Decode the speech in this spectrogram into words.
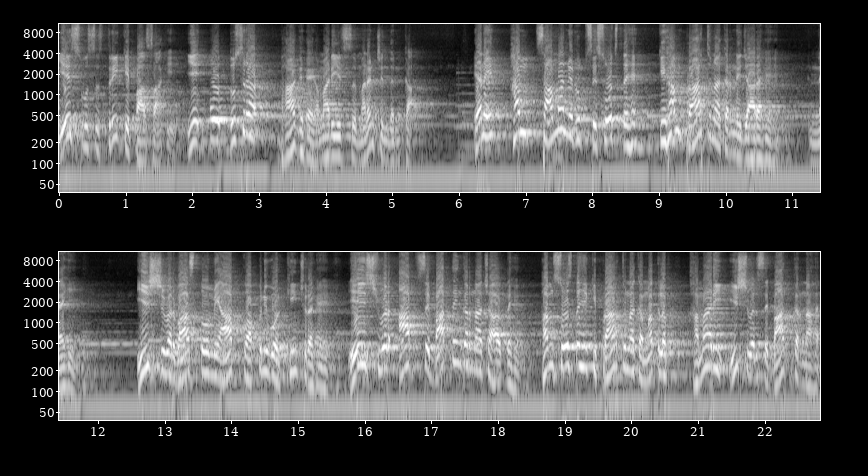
यीशु उस स्त्री के पास आ गए ये वो दूसरा भाग है हमारी इस मनन चिंतन का। यानी हम सामान्य रूप से सोचते हैं कि हम प्रार्थना करने जा रहे हैं। नहीं ईश्वर वास्तव में आपको अपनी ओर खींच रहे हैं। ईश्वर आपसे बातें करना चाहते हैं। हम सोचते हैं कि प्रार्थना का मतलब हमारी ईश्वर से बात करना है।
